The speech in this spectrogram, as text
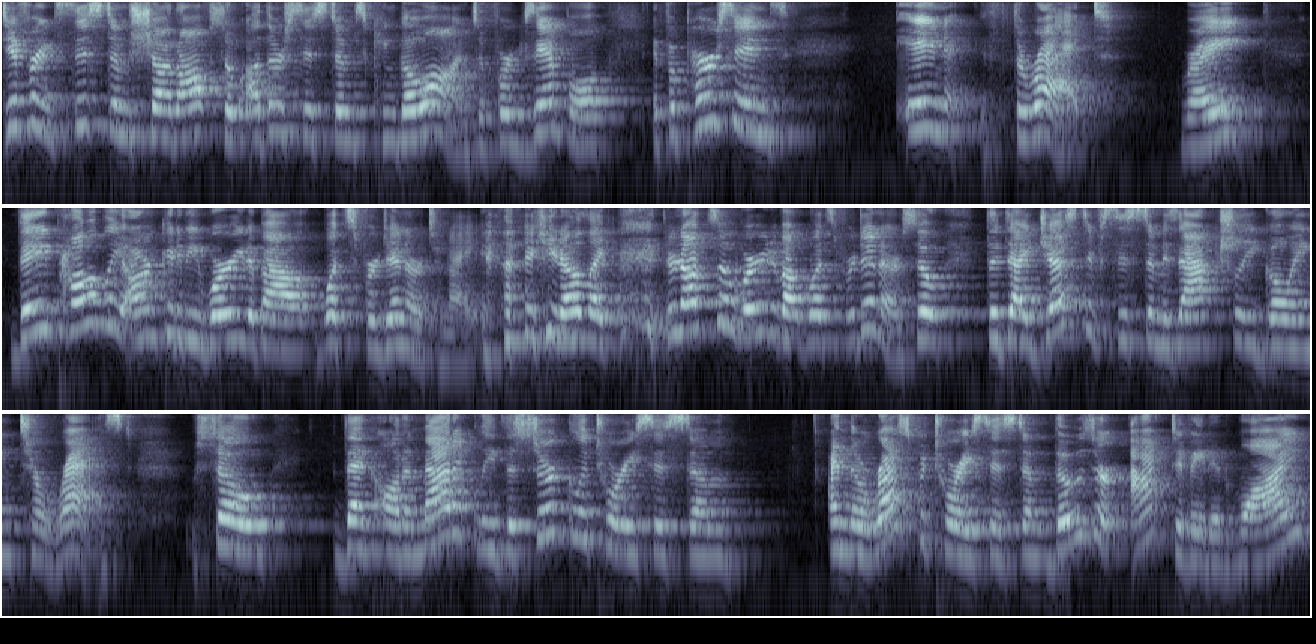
different systems shut off so other systems can go on. So, for example, if a person's in threat, right? They probably aren't going to be worried about what's for dinner tonight. you know, like they're not so worried about what's for dinner. So the digestive system is actually going to rest. So then automatically the circulatory system and the respiratory system, those are activated. Why?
